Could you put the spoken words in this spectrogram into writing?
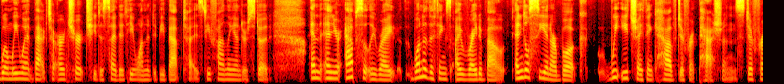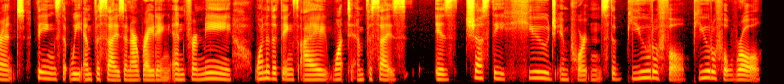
when we went back to our church, he decided he wanted to be baptized. He finally understood. And and you're absolutely right. One of the things I write about, and you'll see in our book, we each, I think, have different passions, different things that we emphasize in our writing. And for me, one of the things I want to emphasize is just the huge importance, the beautiful, beautiful role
